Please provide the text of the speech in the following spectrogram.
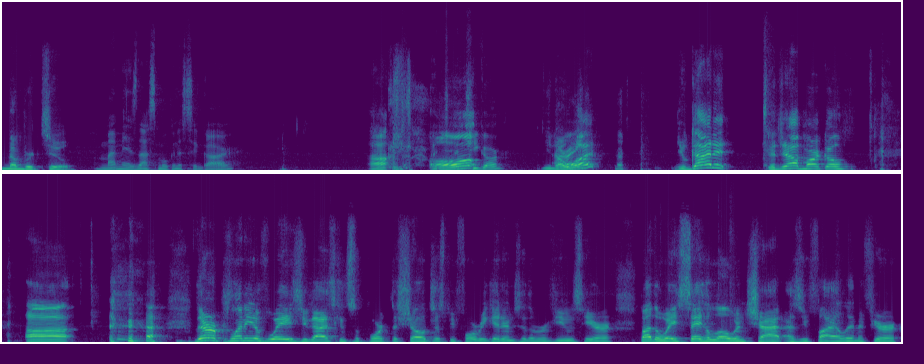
number two. My man's not smoking a cigar. Uh, A, oh, a Chigar? you know All right. what? You got it. Good job, Marco. Uh, there are plenty of ways you guys can support the show just before we get into the reviews here. By the way, say hello in chat as you file in. If you're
